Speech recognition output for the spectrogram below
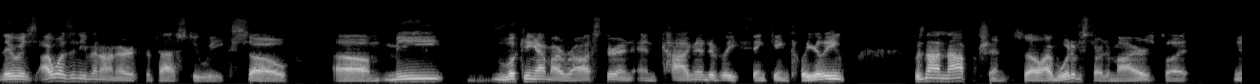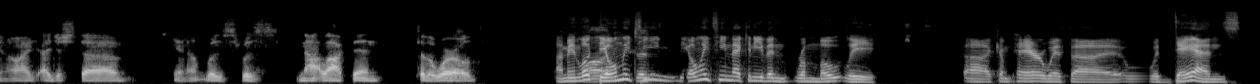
There was I wasn't even on Earth the past two weeks, so um, me looking at my roster and and cognitively thinking clearly was not an option. So I would have started Meyers, but you know, I I just um, you know was was not locked in to the world. I mean, look, the Uh, only does- team, the only team that can even remotely uh, compare with uh, with Dan's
